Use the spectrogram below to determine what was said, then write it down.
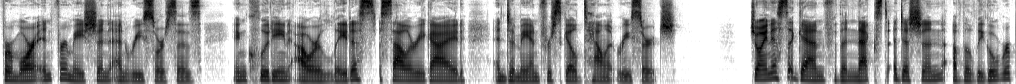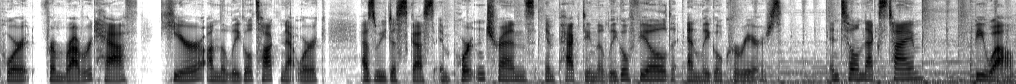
for more information and resources, including our latest salary guide and demand for skilled talent research. Join us again for the next edition of the Legal Report from Robert Half here on the Legal Talk Network as we discuss important trends impacting the legal field and legal careers. Until next time, be well.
